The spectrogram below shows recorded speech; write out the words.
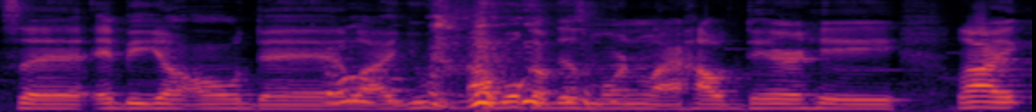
Said it'd be your own dad. Like you, I woke up this morning like, how dare he? Like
